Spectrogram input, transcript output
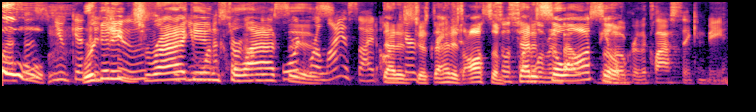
cool. classes, you get We're to getting choose if you dragon wanna start on the classes. Horde or Alliance side that on is just that is awesome. So let's that talk a is little so about awesome. The Evoker, the class they can be.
